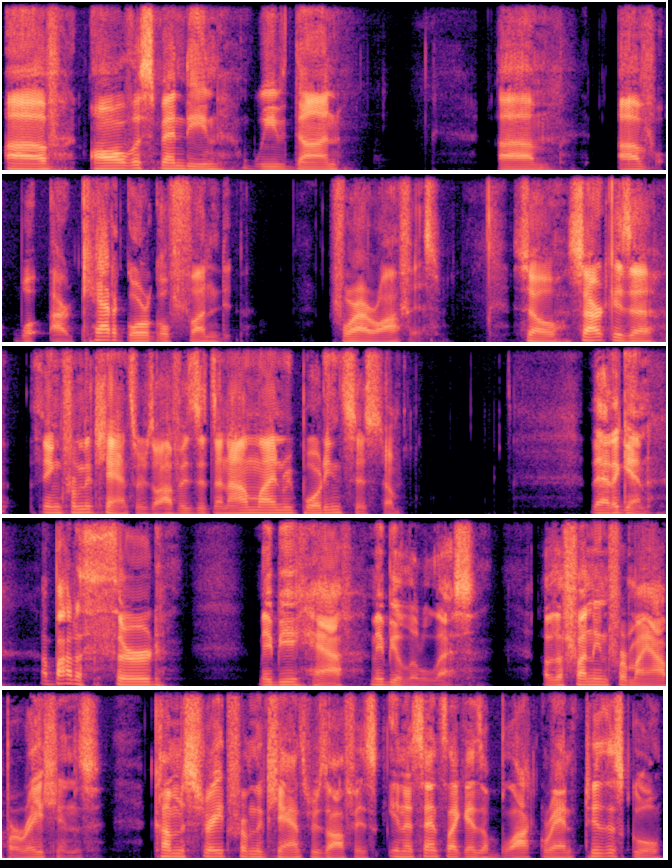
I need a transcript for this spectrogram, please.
of all the spending we've done um, of what our categorical funded for our office. So SARC is a thing from the chancellor's office. It's an online reporting system that, again, about a third, maybe half, maybe a little less of the funding for my operations comes straight from the chancellor's office in a sense like as a block grant to the school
